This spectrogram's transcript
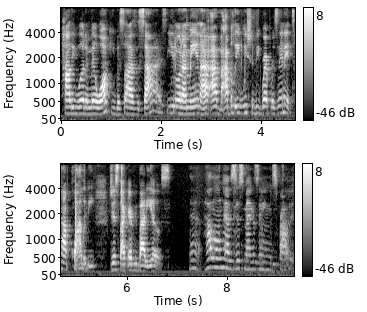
Hollywood and Milwaukee besides the size. You know what I mean? I I, I believe we should be represented top quality, just like everybody else. Yeah. How long has this magazine sprouted?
